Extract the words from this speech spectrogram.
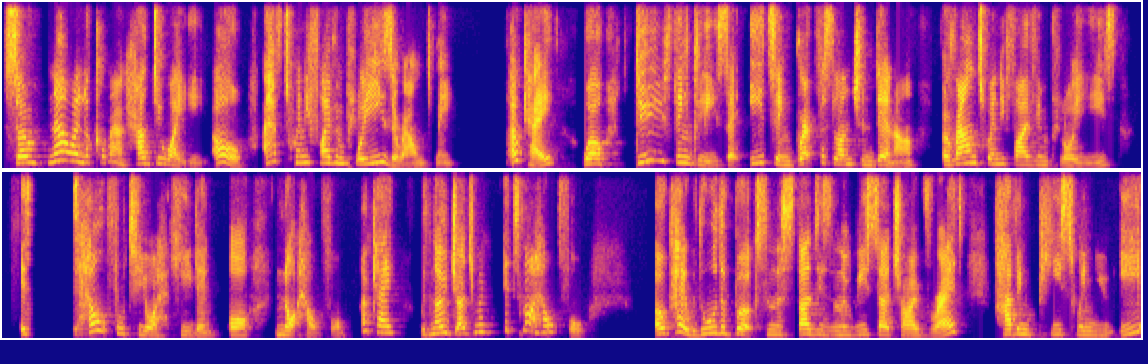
So now I look around. How do I eat? Oh, I have 25 employees around me. Okay. Well, do you think, Lisa, eating breakfast, lunch, and dinner around 25 employees is helpful to your healing or not helpful? Okay. With no judgment, it's not helpful okay, with all the books and the studies and the research I've read, having peace when you eat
